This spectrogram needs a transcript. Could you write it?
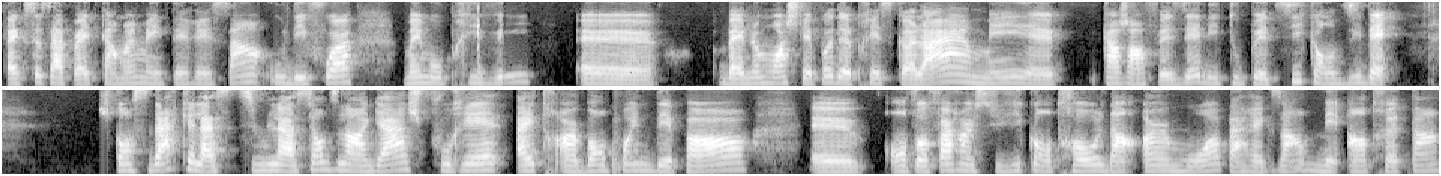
Fait que ça, ça peut être quand même intéressant. Ou des fois, même au privé, euh, ben là, moi, je fais pas de préscolaire, mais euh, quand j'en faisais, des tout petits, qu'on dit, ben je considère que la stimulation du langage pourrait être un bon point de départ. Euh, on va faire un suivi contrôle dans un mois, par exemple, mais entre-temps,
